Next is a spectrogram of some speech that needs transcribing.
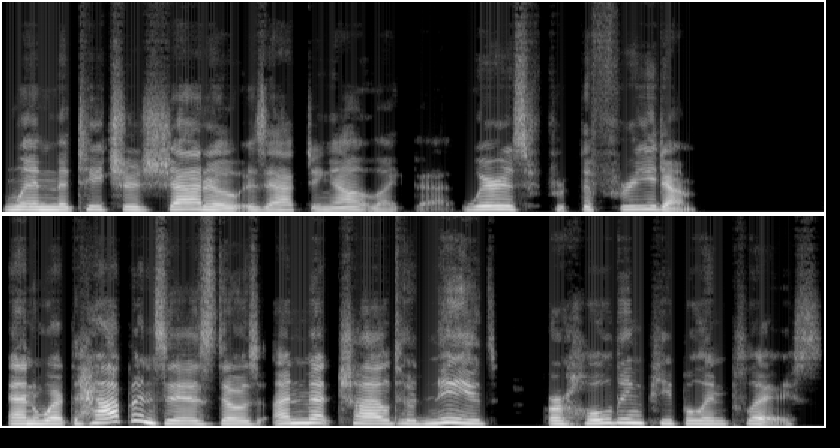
when the teacher's shadow is acting out like that? Where is fr- the freedom? And what happens is those unmet childhood needs are holding people in place.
